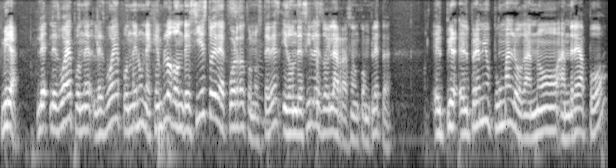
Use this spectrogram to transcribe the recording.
Mira, le- les voy a poner, les voy a poner un ejemplo donde sí estoy de acuerdo con ustedes y donde sí les doy la razón completa. El, el premio Puma lo ganó Andrea Po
